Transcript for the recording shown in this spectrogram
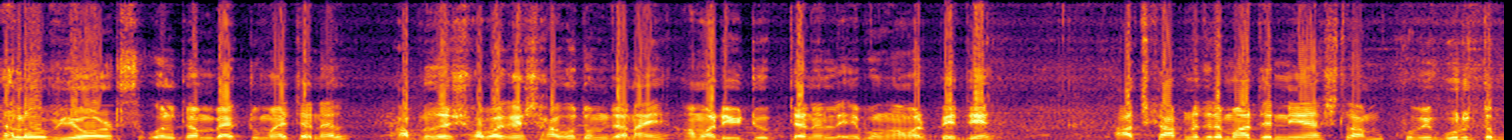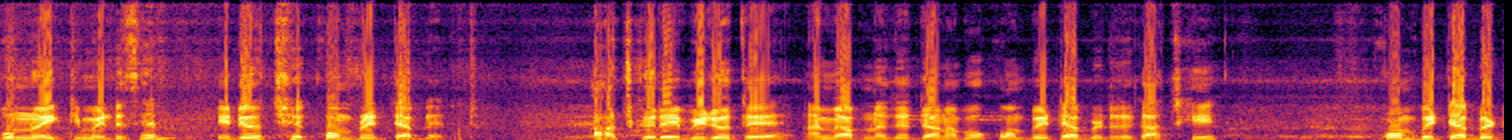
Hello viewers welcome back to my channel আপনাদের সবাইকে স্বাগতম জানাই আমার ইউটিউব চ্যানেল এবং আমার পেজে আজকে আপনাদের মাঝে নিয়ে আসলাম খুবই গুরুত্বপূর্ণ একটি মেডিসিন এটি হচ্ছে কমপ্লিট ট্যাবলেট আজকের এই ভিডিওতে আমি আপনাদের জানাব কমপ্লিট ট্যাবলেটের কাজ কী। কমপ্লিট ট্যাবলেট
